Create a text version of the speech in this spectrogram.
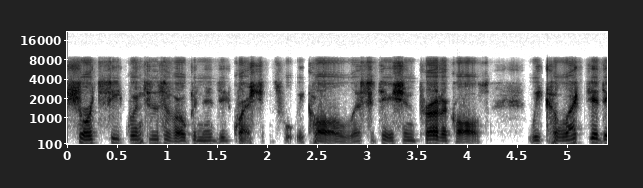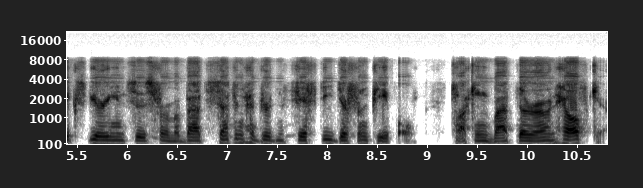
short sequences of open-ended questions, what we call elicitation protocols. We collected experiences from about 750 different people talking about their own health care.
